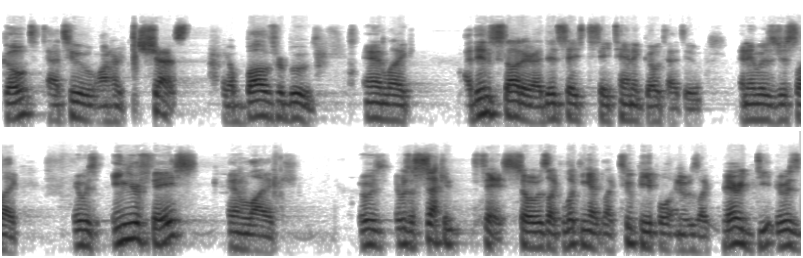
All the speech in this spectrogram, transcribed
goat tattoo on her chest, like above her boobs, and like I didn't stutter. I did say satanic goat tattoo, and it was just like it was in your face and like it was it was a second face. So it was like looking at like two people, and it was like very deep. It was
